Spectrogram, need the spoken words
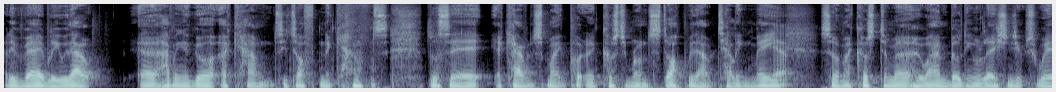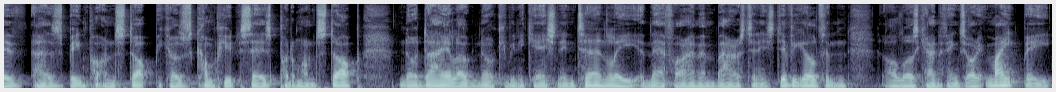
And invariably, without uh, having a go at accounts, it's often accounts. They'll say accounts might put a customer on stop without telling me. Yeah. So my customer, who I'm building relationships with, has been put on stop because computer says put them on stop. No dialogue, no communication internally, and therefore I'm embarrassed and it's difficult, and all those kind of things. Or it might be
